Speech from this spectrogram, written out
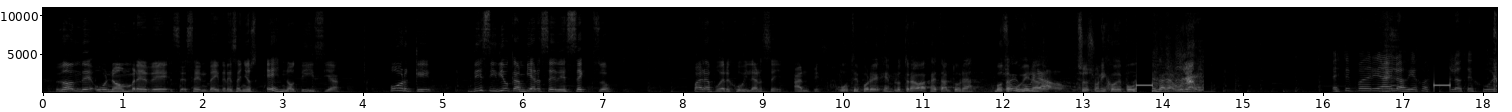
donde un hombre de 63 años es noticia porque decidió cambiarse de sexo para poder jubilarse antes. Usted, por ejemplo, trabaja a esta altura, vos estás Soy jubilado. jubilado. Sos un hijo de puta. Nunca laburé. Estoy podrida de los viejos lo te juro.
